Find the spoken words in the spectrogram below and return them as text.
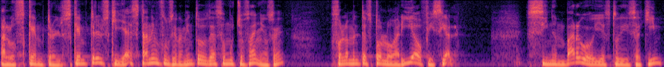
a los chemtrails. Chemtrails que ya están en funcionamiento desde hace muchos años. ¿eh? Solamente esto lo haría oficial. Sin embargo, y esto dice aquí,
